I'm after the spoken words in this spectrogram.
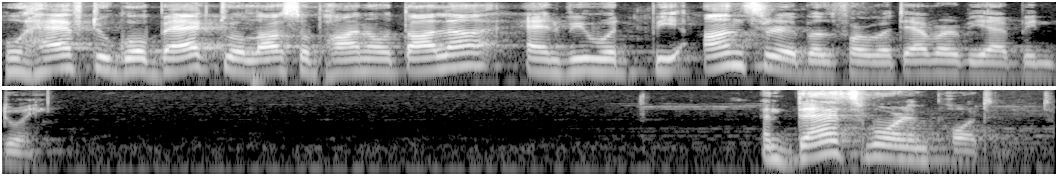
who have to go back to Allah subhanahu wa ta'ala and we would be answerable for whatever we have been doing. And that's more important.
